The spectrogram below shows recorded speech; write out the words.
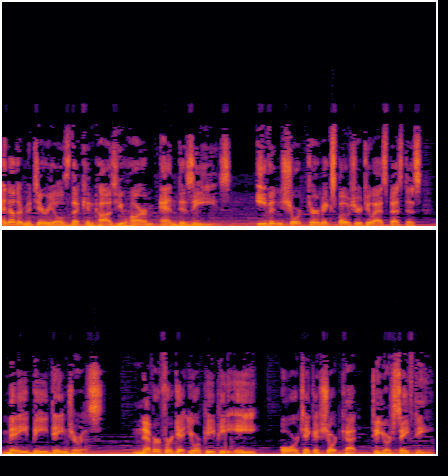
and other materials that can cause you harm and disease. Even short-term exposure to asbestos may be dangerous. Never forget your PPE or take a shortcut to your safety.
